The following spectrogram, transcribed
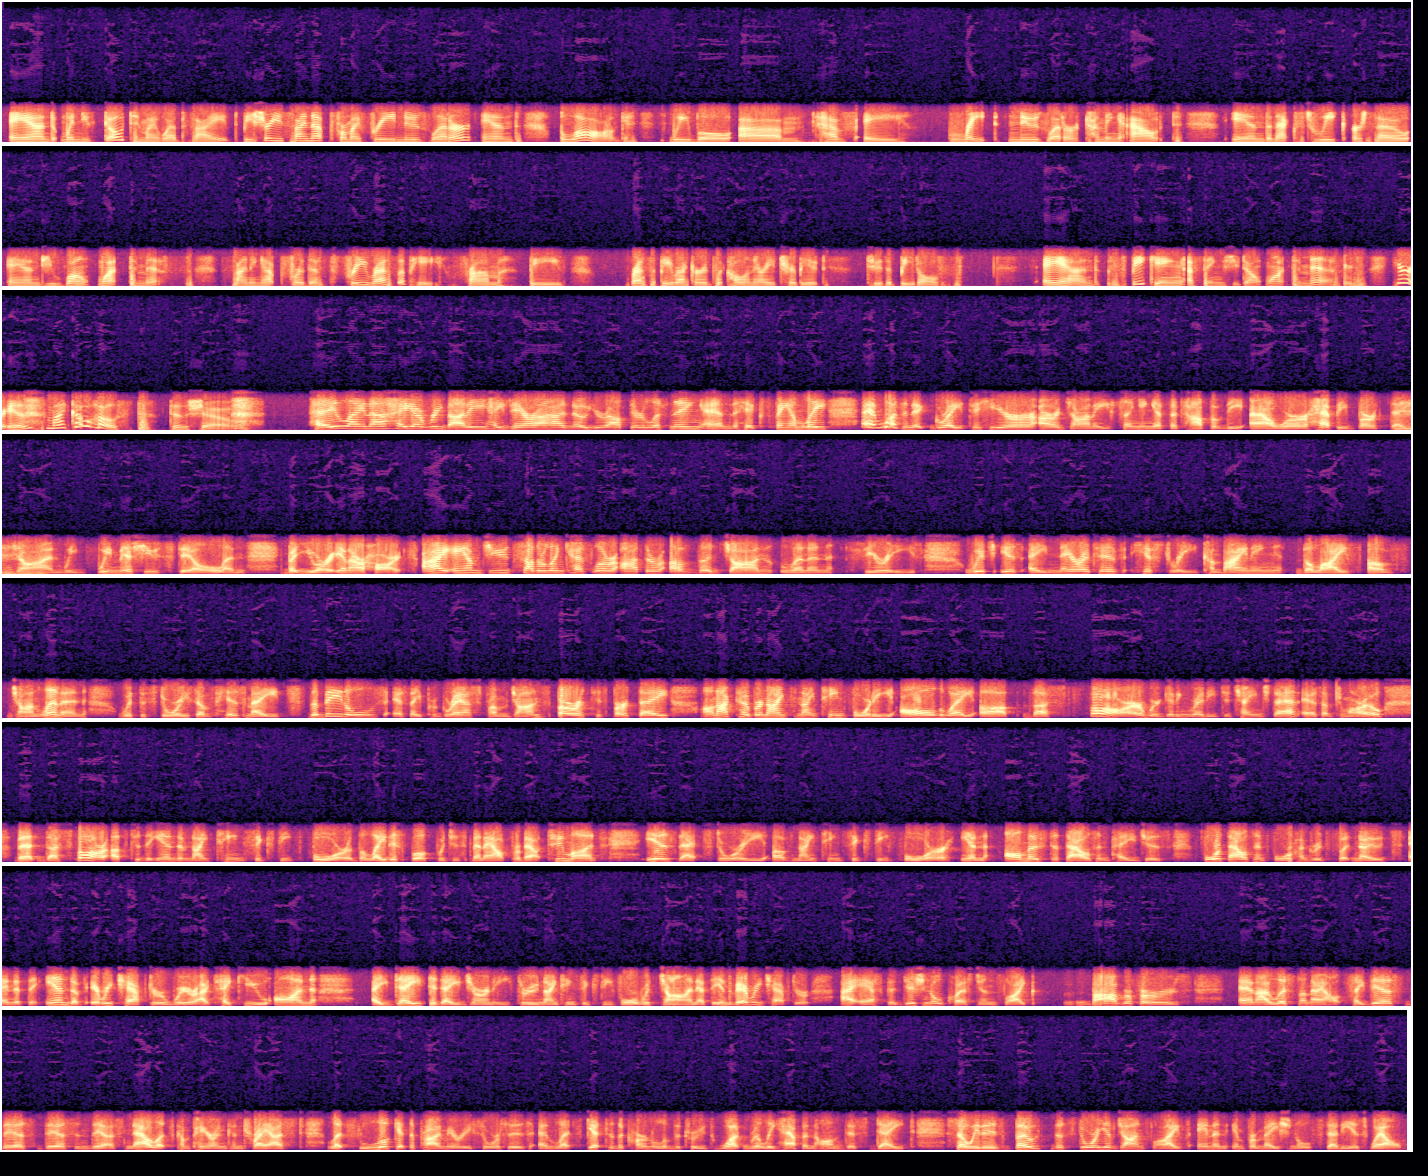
And when you go to my website, be sure you sign up for my free newsletter and blog. We will um, have a great newsletter coming out in the next week or so, and you won't want to miss signing up for this free recipe from the Recipe Records, a culinary tribute to the Beatles. And speaking of things you don't want to miss, here is my co host to the show. Hey, Lanea. Hey, everybody. Hey, Dara. I know you're out there listening, and the Hicks family. And wasn't it great to hear our Johnny singing at the top of the hour? Happy birthday, John. we we miss you still, and but you are in our hearts. I am Jude Southerland Kessler, author of the John Lennon series, which is a narrative history combining the life of John Lennon with the stories of his mates, the Beatles, as they progress from John's birth, his birthday on October 9th, 1940, all the way up thus far. We're getting ready to change that as of tomorrow, but thus far up to the end of 1964. The latest book, which has been out for about two months, is that story of 1964 in almost a thousand pages, 4,400 footnotes, and at the end of every chapter, where I take you on a day to day journey through 1964 with John. At the end of every chapter, I ask additional questions like biographers and I list them out. Say this, this, this, and this. Now let's compare and contrast. Let's look at the primary sources and let's get to the kernel of the truth what really happened on this date. So it is both the story of John's life and an informational study as well.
